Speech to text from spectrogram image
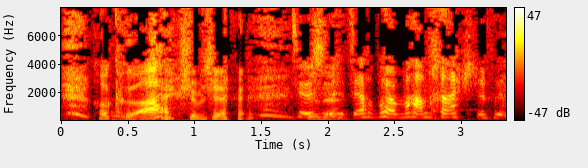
好，可爱，是不是？就是对不对这样，不然妈妈是不是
